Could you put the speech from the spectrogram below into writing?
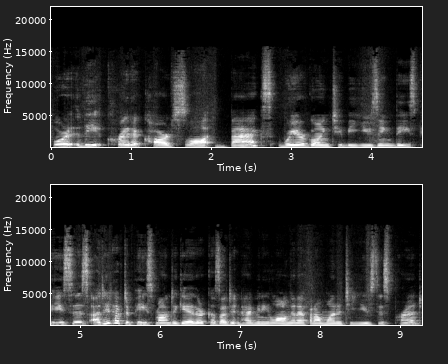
For the credit card slot backs, we are going to be using these pieces. I did have to piece mine together because I didn't have any long enough and I wanted to use this print.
